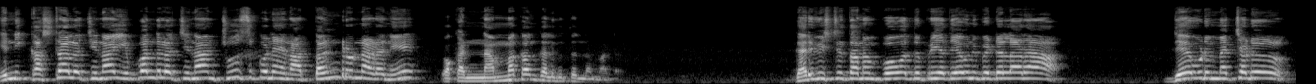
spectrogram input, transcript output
ఎన్ని కష్టాలు వచ్చినా ఇబ్బందులు వచ్చినా చూసుకునే నా తండ్రి ఉన్నాడని ఒక నమ్మకం కలుగుతుందన్నమాట. గర్విష్ఠతనం పోవద్దు ప్రియ దేవుని బిడ్డలారా. దేవుడు మెచ్చడు.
